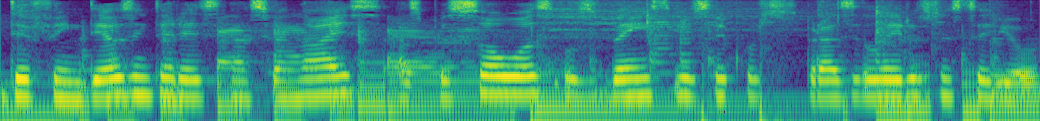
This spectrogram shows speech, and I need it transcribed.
Defender os interesses nacionais, as pessoas, os bens e os recursos brasileiros no exterior.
